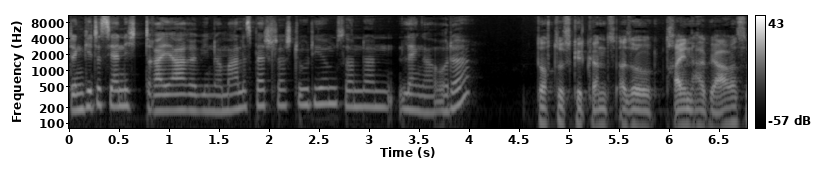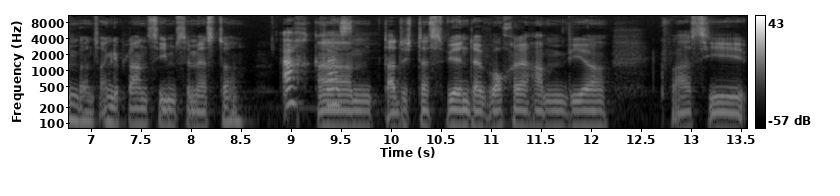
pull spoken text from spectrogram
dann geht es ja nicht drei Jahre wie ein normales Bachelorstudium, sondern länger, oder? Doch, das geht ganz, also dreieinhalb Jahre sind bei uns angeplant, sieben Semester. Ach, krass. Ähm, dadurch, dass wir in der Woche haben wir quasi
